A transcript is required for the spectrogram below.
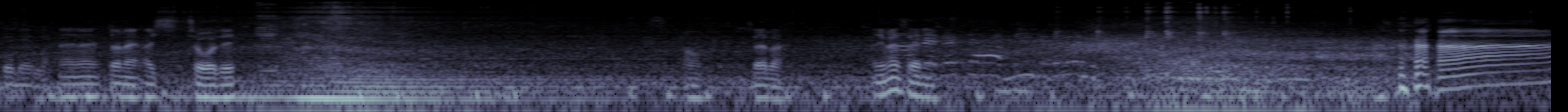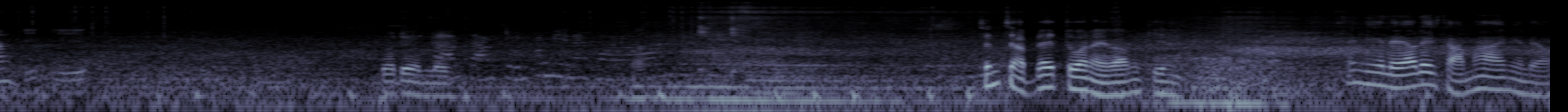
ตัวใดล่ะไหนๆตัวไหนเอาโชว์สิเอาใส่ละอันนี้มันใส่นี่ได้จ้ามีอยู่ได้อีอีตัวเดิมเลย สามสามศูนย์ก็มีนะคะ ฉันจับได้ตัวไหนวะเมื่อกี้เนี่ยไม่มีแล้วเลขสามห้าไม่มีแล้ว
